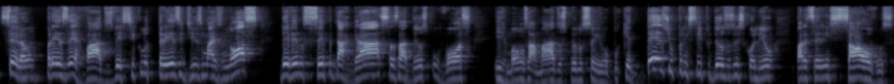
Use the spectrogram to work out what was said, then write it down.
serão preservados. Versículo 13 diz: Mas nós devemos sempre dar graças a Deus por vós, irmãos amados pelo Senhor, porque desde o princípio Deus os escolheu para serem salvos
